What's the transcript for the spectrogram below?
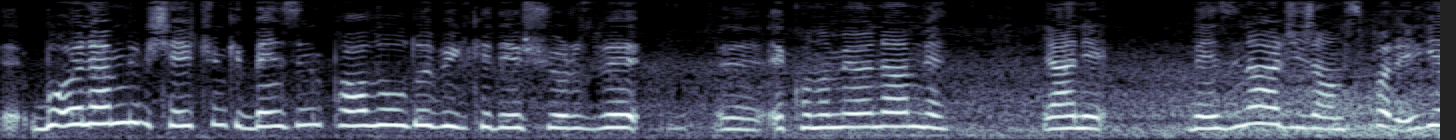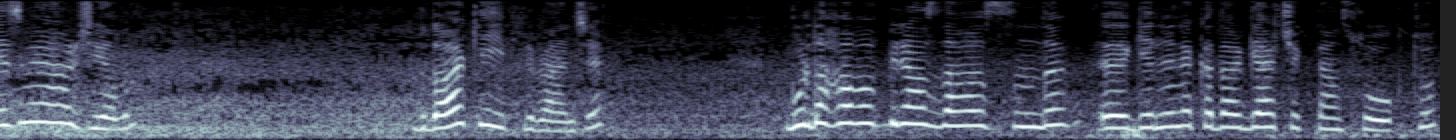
E, Bu önemli bir şey çünkü benzinin pahalı olduğu bir ülkede yaşıyoruz ve e, ekonomi önemli. Yani benzine harcayacağımız parayı gezmeye harcayalım. Bu daha keyifli bence. Burada hava biraz daha ısındı. E, gelene kadar gerçekten soğuktu.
